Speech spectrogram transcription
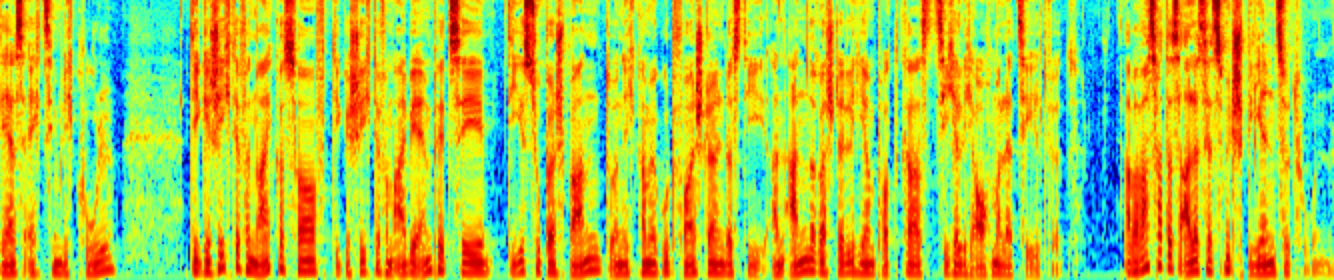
der ist echt ziemlich cool. Die Geschichte von Microsoft, die Geschichte vom IBM-PC, die ist super spannend und ich kann mir gut vorstellen, dass die an anderer Stelle hier im Podcast sicherlich auch mal erzählt wird. Aber was hat das alles jetzt mit Spielen zu tun?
